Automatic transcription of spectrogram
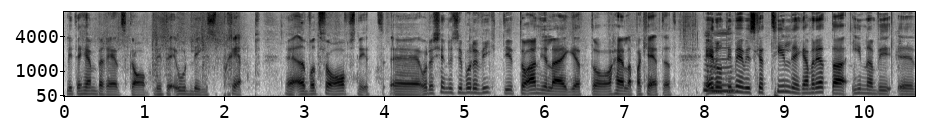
lite hemberedskap, lite odlingsprepp över två avsnitt. Eh, och det kändes ju både viktigt och angeläget och hela paketet. Är det något mer vi ska tillägga med detta innan vi eh,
